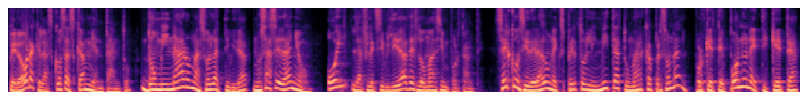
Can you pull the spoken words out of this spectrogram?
Pero ahora que las cosas cambian tanto, dominar una sola actividad nos hace daño. Hoy la flexibilidad es lo más importante. Ser considerado un experto limita tu marca personal, porque te pone una etiqueta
